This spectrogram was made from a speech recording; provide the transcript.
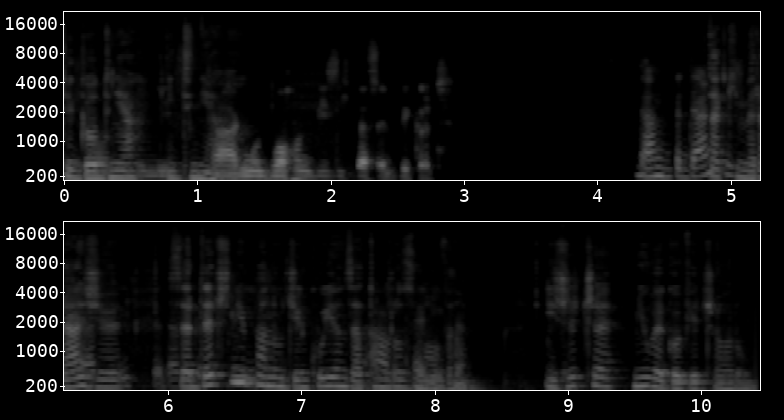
tygodniach i dniach. W takim razie serdecznie Panu dziękuję za tę rozmowę i życzę miłego wieczoru.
